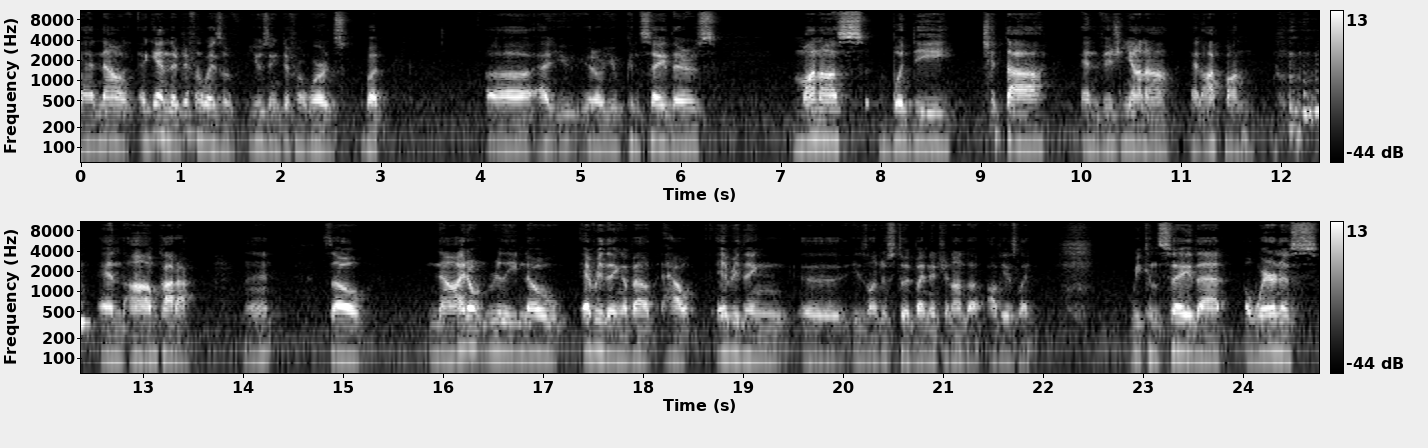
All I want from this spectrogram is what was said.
And now, again, there are different ways of using different words, but uh, you, you know, you can say there's manas, buddhi, chitta, and vijnana, and atman, and ahamkara. Eh? So now I don't really know everything about how everything uh, is understood by Nityananda, obviously. We can say that awareness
